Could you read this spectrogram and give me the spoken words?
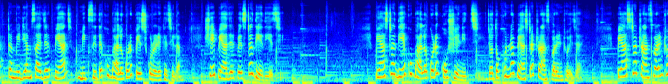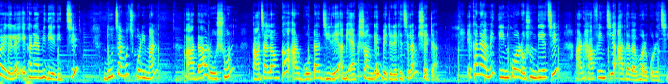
একটা মিডিয়াম সাইজের পেঁয়াজ মিক্সিতে খুব ভালো করে পেস্ট করে রেখেছিলাম। সেই পেঁয়াজের পেস্টটা দিয়ে দিয়েছি। পেঁয়াজটা দিয়ে খুব ভালো করে কষিয়ে নিচ্ছি, যতক্ষণ না পেঁয়াজটা ট্রান্সপারেন্ট হয়ে যায়। পেঁয়াজটা ট্রান্সপারেন্ট হয়ে গেলে এখানে আমি দিয়ে দিচ্ছি দু চামচ পরিমাণ আদা, রসুন, কাঁচা লঙ্কা আর গোটা জিরে আমি একসঙ্গে বেটে রেখেছিলাম সেটা। এখানে আমি তিন কোয়া রসুন দিয়েছি আর হাফ ইঞ্চি আদা ব্যবহার করেছি।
